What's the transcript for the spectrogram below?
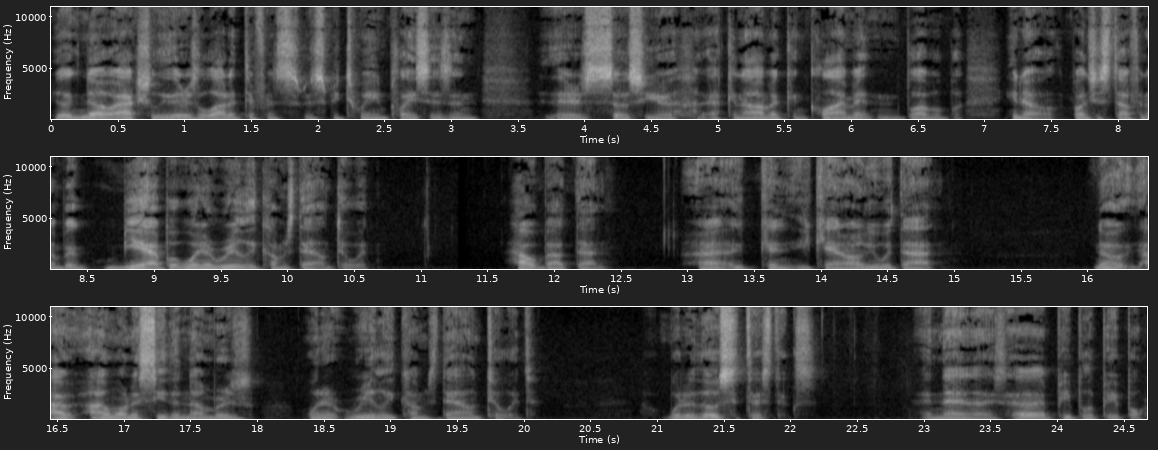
you're like, no, actually, there's a lot of differences between places, and there's socioeconomic and climate and blah blah blah, you know, a bunch of stuff. And I'm like, yeah, but when it really comes down to it, how about then? Uh, can you can't argue with that? No, I I want to see the numbers when it really comes down to it. What are those statistics? And then I said, oh, people are people.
